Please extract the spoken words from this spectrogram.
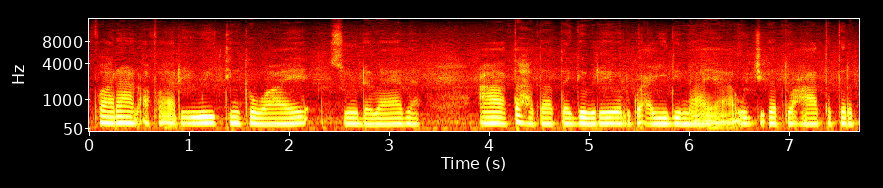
afaarahan afaar weytinka waaye soo dhawaada caata hadaa taa gabarey oo lagu cayilinayaa wejiga haduu caata garab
